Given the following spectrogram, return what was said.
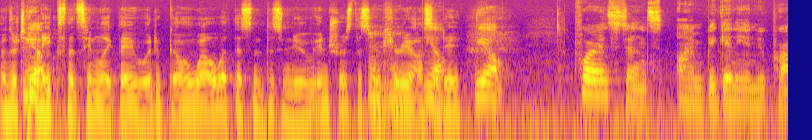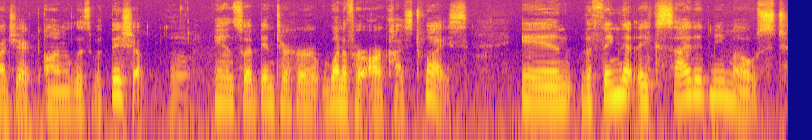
Are there Yeah. techniques that seem like they would go well with this this new interest, this new curiosity? Mm-hmm. Yeah, yeah. For instance, I'm beginning a new project on Elizabeth Bishop. And so I've been to her one of her archives twice. And the thing that excited me most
